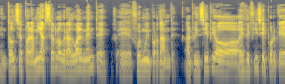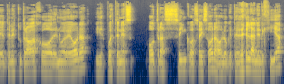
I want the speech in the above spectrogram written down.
Entonces para mí hacerlo gradualmente eh, fue muy importante. Al principio es difícil porque tenés tu trabajo de 9 horas y después tenés otras 5 o 6 horas o lo que te dé la energía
